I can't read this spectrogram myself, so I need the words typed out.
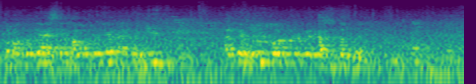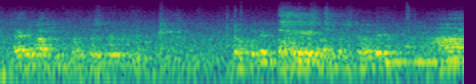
ক্ষমা করি আজকে ক্ষমা করি কালকে কাছে করবেন তাহলে বা সন্তুষ্ট সন্তুষ্ট হবে আর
